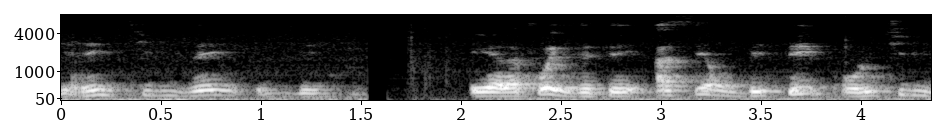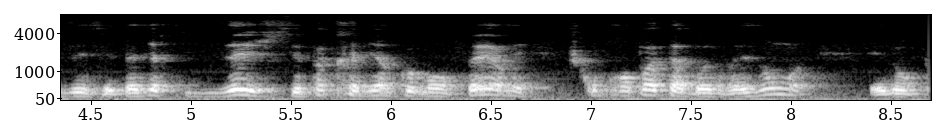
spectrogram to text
ils réutilisaient l'idée. Et à la fois, ils étaient assez embêtés pour l'utiliser. C'est-à-dire qu'ils disaient, je ne sais pas très bien comment faire, mais je ne comprends pas ta bonne raison. Et donc,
